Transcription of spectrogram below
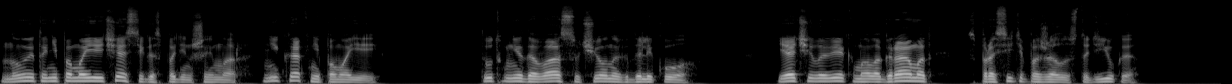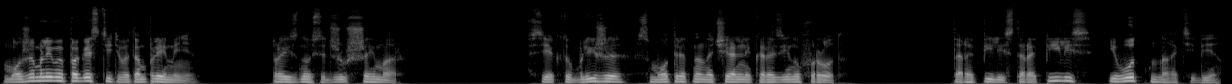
Ну, это не по моей части, господин Шеймар, никак не по моей. Тут мне до вас, ученых, далеко, я человек малограмот, спросите, пожалуйста, Дьюка. Можем ли мы погостить в этом племени? Произносит Джуш Шеймар. Все, кто ближе, смотрят на начальника Розину Фрот. Торопились, торопились, и вот на тебе.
